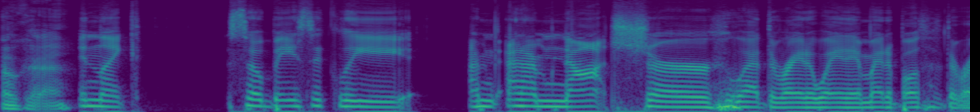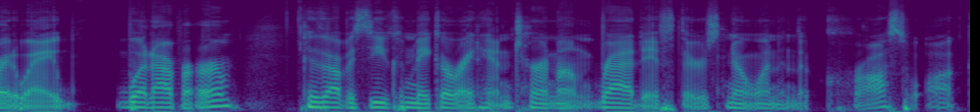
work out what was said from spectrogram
okay. and like, so basically, I'm and I'm not sure who had the right of way. They might have both had the right of way, whatever, because obviously you can make a right hand turn on red if there's no one in the crosswalk.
